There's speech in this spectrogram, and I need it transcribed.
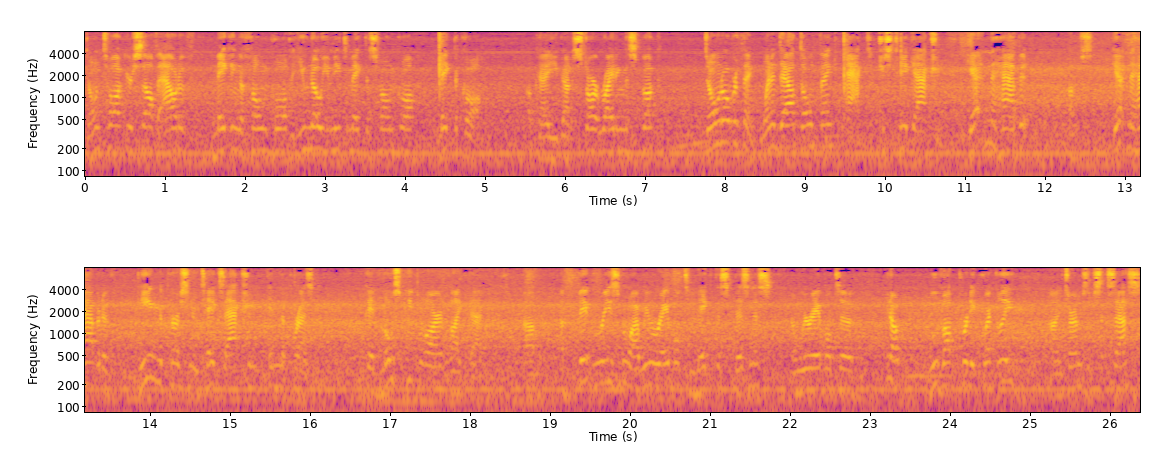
Don't talk yourself out of making a phone call that you know you need to make this phone call. Make the call. Okay, you got to start writing this book. Don't overthink. When in doubt, don't think, act. Just take action. Get in the habit of get in the habit of being the person who takes action in the present. Okay, most people aren't like that. Um, a big reason why we were able to make this business and we were able to, you know, move up pretty quickly uh, in terms of success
